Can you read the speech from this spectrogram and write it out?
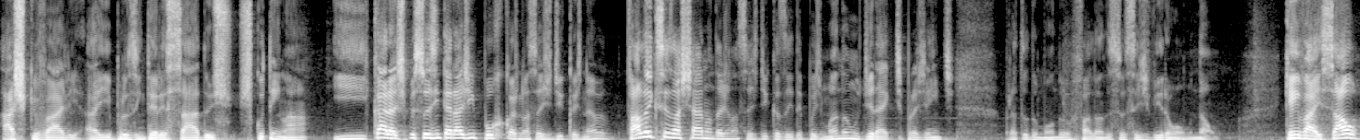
acho que vale aí para os interessados, escutem lá. E, cara, as pessoas interagem pouco com as nossas dicas, né? Fala aí o que vocês acharam das nossas dicas aí, depois manda um direct pra gente, pra todo mundo falando se vocês viram ou não. Quem vai, Sal?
